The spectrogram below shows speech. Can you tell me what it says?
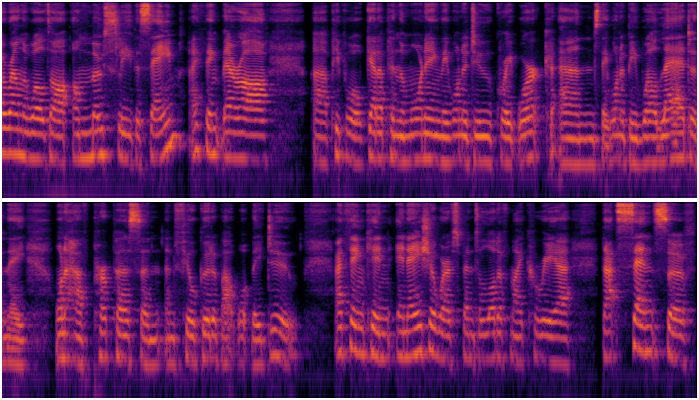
around the world are are mostly the same. I think there are uh, people get up in the morning, they want to do great work and they want to be well led and they want to have purpose and, and feel good about what they do. I think in, in Asia, where I've spent a lot of my career, that sense of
